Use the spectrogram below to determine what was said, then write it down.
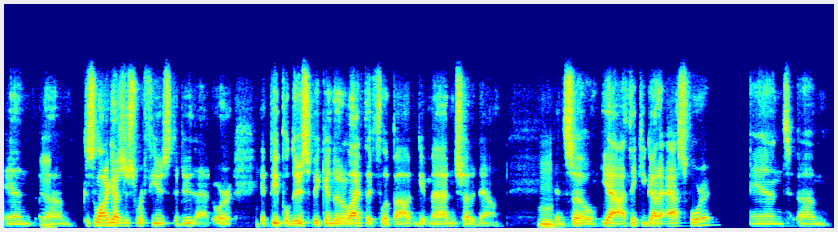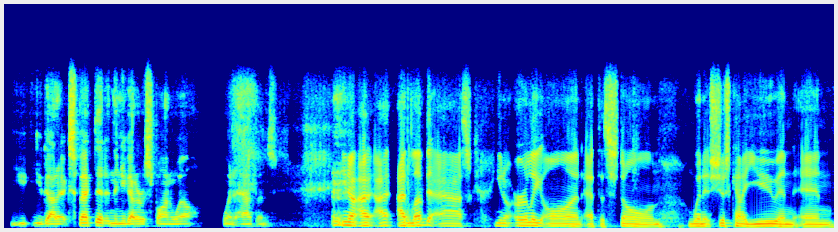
And because yeah. um, a lot of guys just refuse to do that. Or if people do speak into their life, they flip out and get mad and shut it down. Mm. And so, yeah, I think you got to ask for it and um, you, you got to expect it and then you got to respond well when it happens you know, I, I would love to ask, you know, early on at the Stone, when it's just kind of you and and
